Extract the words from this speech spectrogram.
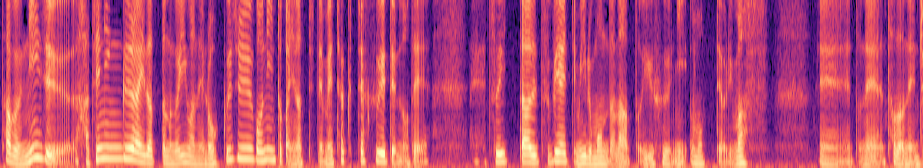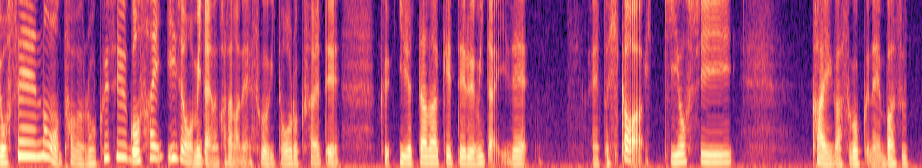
多分28人ぐらいだったのが今ね、65人とかになっててめちゃくちゃ増えてるので、えー、Twitter でつぶやいてみるもんだなというふうに思っております。えっ、ー、とね、ただね、女性の多分65歳以上みたいな方がね、すごい登録されていただけてるみたいで、えっ、ー、と、氷川きよし会がすごくね、バズって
